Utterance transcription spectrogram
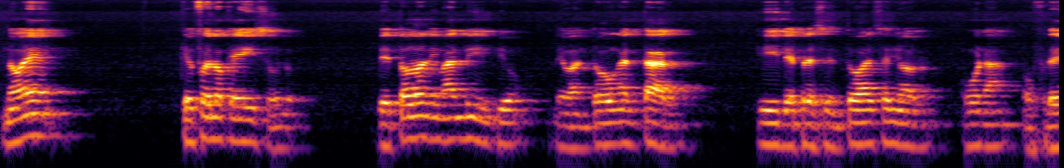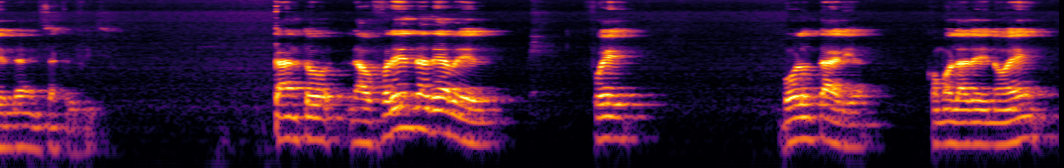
Noé, ¿qué fue lo que hizo? De todo animal limpio levantó un altar y le presentó al Señor una ofrenda en sacrificio. Tanto la ofrenda de Abel fue voluntaria como la de Noé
